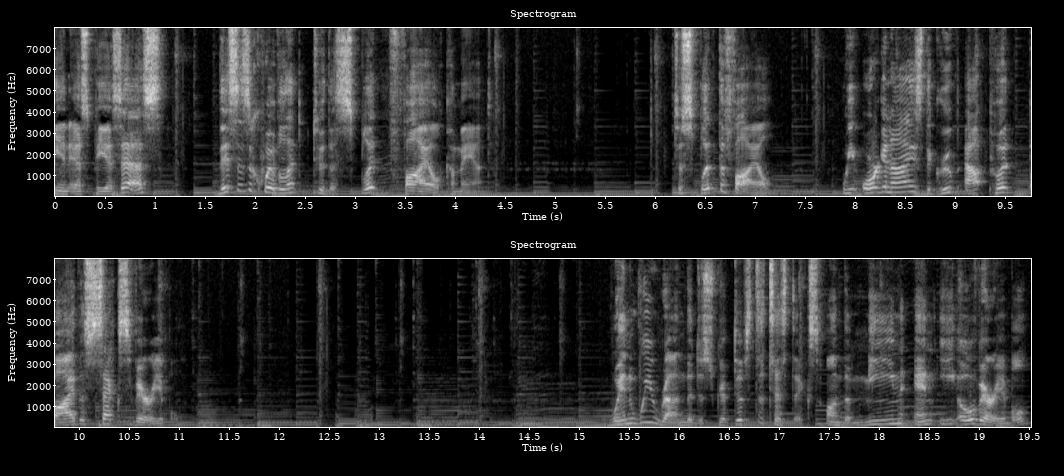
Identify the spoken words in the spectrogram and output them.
In SPSS, this is equivalent to the split file command. To split the file, we organize the group output by the sex variable. When we run the descriptive statistics on the mean NEO variable,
